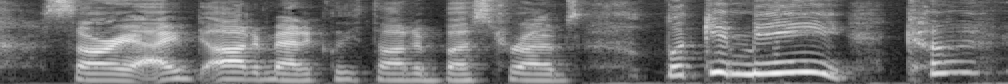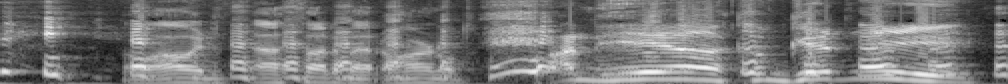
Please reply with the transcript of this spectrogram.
sorry, I automatically thought of Busta Rhymes. Look at me, come at me. oh, I, would, I thought about Arnold. I'm here, come get me.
